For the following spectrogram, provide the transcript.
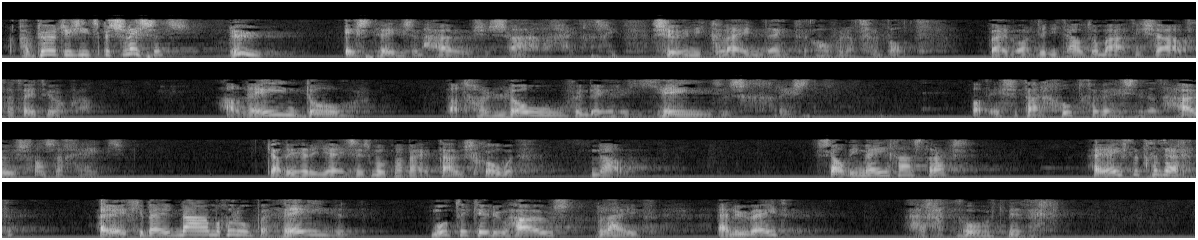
Er gebeurt dus iets beslissends. Nu is deze huizen zaligheid geschied. Zul je niet klein denken over dat verbond. Wij worden niet automatisch zalig, dat weet u ook wel. Alleen door dat geloof in de Heer Jezus Christus. Wat is het daar goed geweest in dat huis van Zacchaeus. Ja, de Heer Jezus moet maar bij het thuis komen. Nou, zal die meegaan straks? Hij heeft het gezegd. Hij heeft je bij je naam geroepen. Heden moet ik in uw huis blijven. En u weet, hij gaat nooit meer weg.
